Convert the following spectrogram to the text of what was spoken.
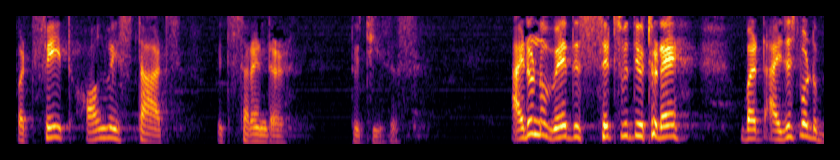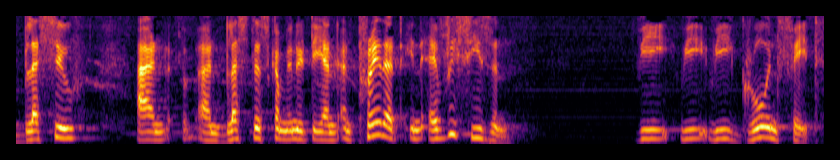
But faith always starts with surrender to Jesus. I don't know where this sits with you today, but I just want to bless you and, and bless this community and, and pray that in every season we, we, we grow in faith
